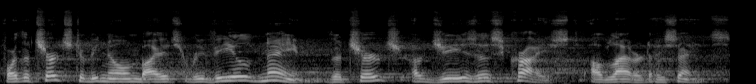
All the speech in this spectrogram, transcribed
for the church to be known by its revealed name, the Church of Jesus Christ of Latter day Saints.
